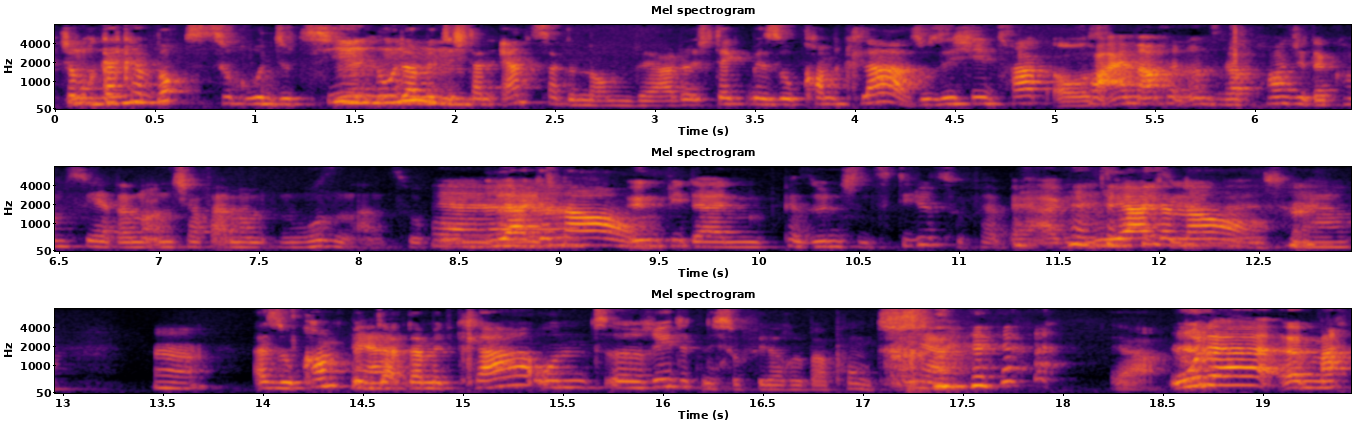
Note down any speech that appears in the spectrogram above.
ich habe mhm. auch gar mhm. keinen Bock, das zu reduzieren, mhm. nur damit ich dann ernster genommen werde. Ich denke mir so, komm klar, so sehe ich jeden Tag aus. Vor allem auch in unserer Branche, da kommst du ja dann auch nicht auf einmal mit einem Hosenanzug, ja, um ja, genau. irgendwie deinen persönlichen Stil zu verbergen. ja, genau. Ja. Ja. Also kommt mit, ja. damit klar und äh, redet nicht so viel darüber. Punkt. Ja. ja. Oder äh,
